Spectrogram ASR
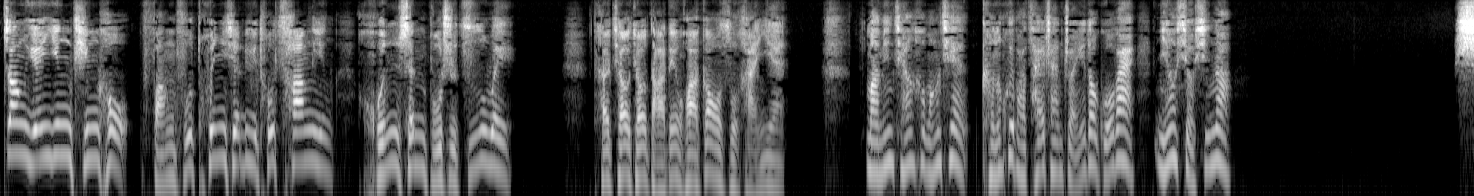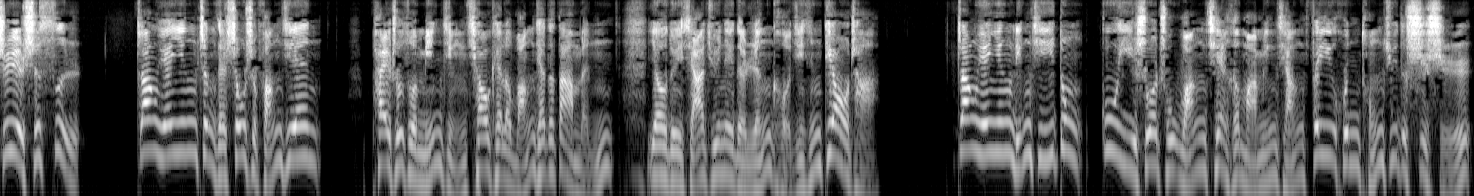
张元英听后，仿佛吞下绿头苍蝇，浑身不是滋味。他悄悄打电话告诉韩燕：“马明强和王倩可能会把财产转移到国外，你要小心呐。”十月十四日，张元英正在收拾房间。派出所民警敲开了王家的大门，要对辖区内的人口进行调查。张元英灵机一动，故意说出王倩和马明强非婚同居的事实。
